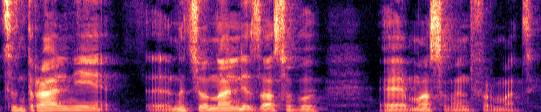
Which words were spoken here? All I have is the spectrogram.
центральні е, національні засоби е, масової інформації.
